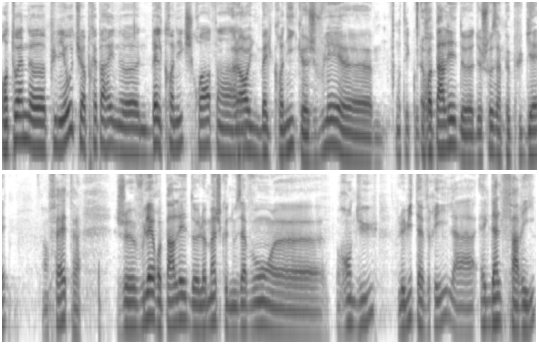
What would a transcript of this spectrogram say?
Antoine Puléo, tu as préparé une, une belle chronique, je crois. Enfin, Alors, une belle chronique. Je voulais on reparler de, de choses un peu plus gaies, en fait. Je voulais reparler de l'hommage que nous avons rendu le 8 avril à Egdal Fari,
